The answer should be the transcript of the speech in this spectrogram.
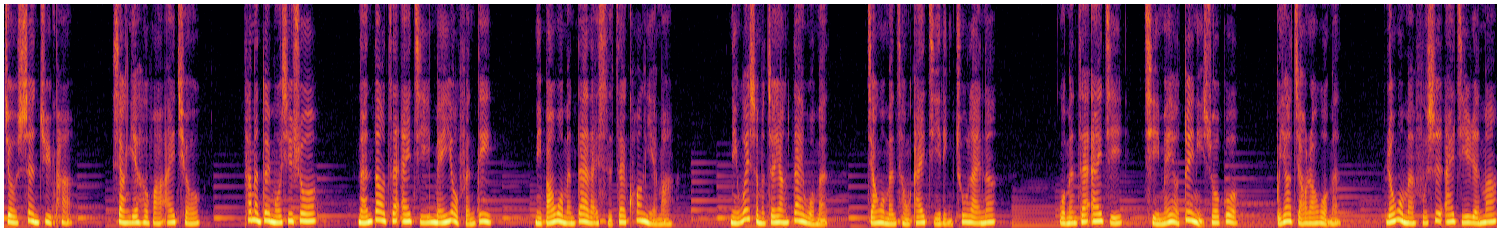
就甚惧怕，向耶和华哀求。他们对摩西说：“难道在埃及没有坟地？你把我们带来死在旷野吗？你为什么这样待我们，将我们从埃及领出来呢？我们在埃及岂没有对你说过，不要搅扰我们？”容我们服侍埃及人吗？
